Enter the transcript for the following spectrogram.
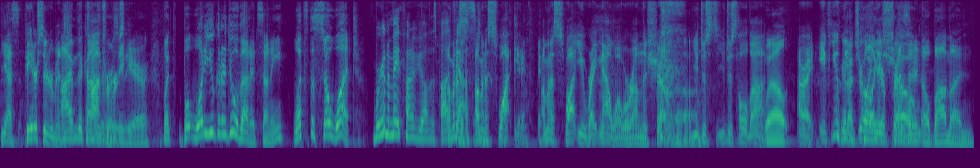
Yes, Peter Suderman. I'm the controversy, here. But but what are you going to do about it, Sonny? What's the so what? We're going to make fun of you on this podcast. I'm gonna I'm gonna swat you. I'm gonna swat you right now while we're on this show. you just you just hold on. Well, all right. If you I'm going enjoy call this your show, President Obama and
